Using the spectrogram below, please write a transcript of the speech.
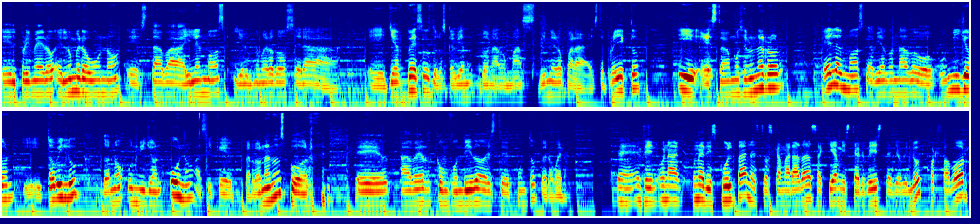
el primero, el número uno estaba Elon Musk y el número dos era eh, Jeff Bezos, de los que habían donado más dinero para este proyecto. Y estábamos en un error. Elon Musk había donado un millón y Toby Luke donó un millón uno, así que perdónanos por eh, haber confundido este punto, pero bueno. Eh, en fin, una, una, disculpa a nuestros camaradas aquí a MrBeast y a Toby Luke, por favor.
